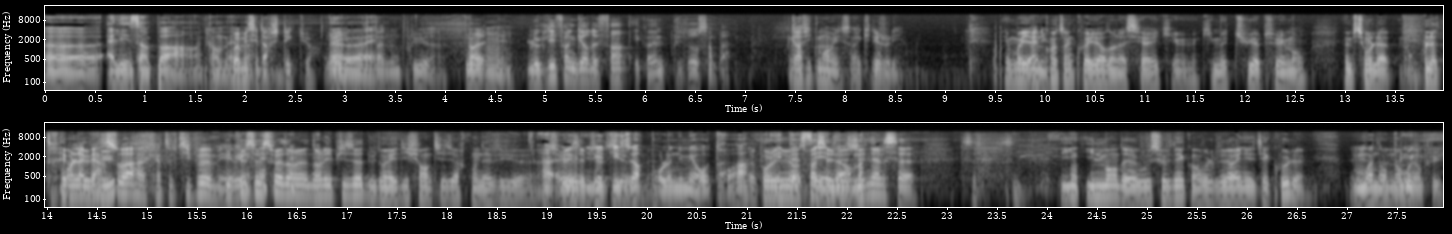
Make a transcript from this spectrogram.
euh, elle est sympa hein, quand même. ouais, mais c'est de l'architecture. Ouais, ouais. C'est pas non plus. euh, Non, Mm. Le cliffhanger de fin est quand même plutôt sympa. Graphiquement, oui, c'est vrai qu'il est joli. Et moi, il y a Manu. Quentin Quire dans la série qui, me- qui me tue absolument, même si on l'a on l'a très On peu vu. l'aperçoit qu'un tout petit peu, mais. Et oui. que ce soit dans, dans l'épisode ou dans les différents teasers qu'on a vus euh, Ah, le- les les, teasers suivants. pour le numéro 3. Euh, Pour le numéro assez 3, c'est génial. Ça, ça- il, il demande, vous vous souvenez quand Wolverine était cool? Moi Euh, non plus. moi non plus.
